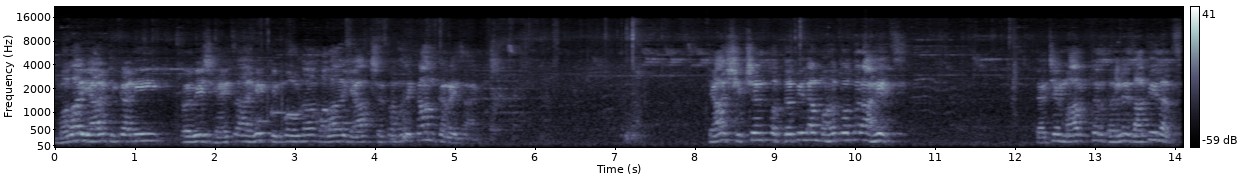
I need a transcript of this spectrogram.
मला या ठिकाणी प्रवेश घ्यायचा आहे किंबहुना मला या क्षेत्रामध्ये काम करायचं आहे. त्या शिक्षण पद्धतीला महत्त्व तर आहेच. त्याचे मार्ग तर धरले जातीलच.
